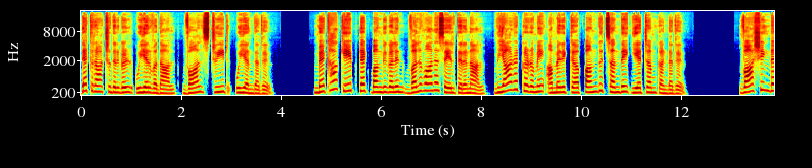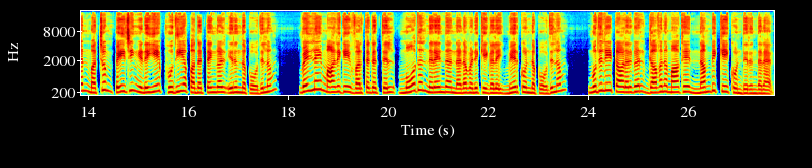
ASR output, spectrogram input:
டெக் ராட்சதர்கள் உயர்வதால் வால் ஸ்ட்ரீட் உயர்ந்தது. மெகா கேப் டெக் பங்குகளின் வலுவான செயல்திறனால் வியாழக்கிழமை அமெரிக்க பங்குச் சந்தை ஏற்றம் கண்டது. வாஷிங்டன் மற்றும் பெய்ஜிங் இடையே புதிய பதட்டங்கள் இருந்தபோதிலும் வெள்ளை மாளிகை வர்த்தகத்தில் மோதல் நிறைந்த நடவடிக்கைகளை மேற்கொண்ட போதிலும் முதலீட்டாளர்கள் கவனமாக நம்பிக்கை கொண்டிருந்தனர்.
